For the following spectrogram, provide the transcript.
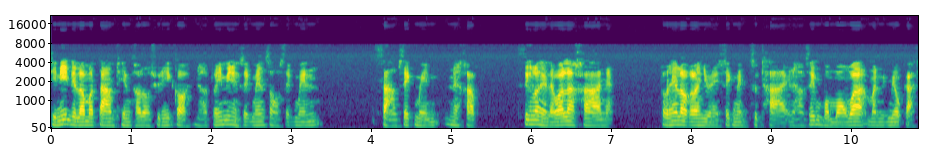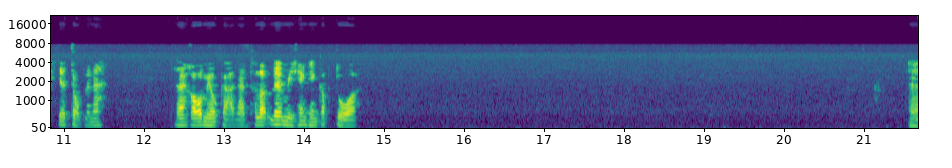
ทีนี้เดี๋ยวเรามาตามเทรนคาลงชุดนี้ก่อนนะครับตัวนี้มีหนึ่งเซกเมนต์สองเซกเมนต์สามเซกเมนต์นะครับซึ่งเราเห็นแล้วว่าราคาเนี่ย ตัวนี้เรากำลังอยู่ในเซกเมนต์สุดท้ายนะครับ ซึ่งผมมองว่ามันมีโอกาสที่จะจบแล้วนะใช้คำว่ามีโอกาสนะ ถ้าเราเริ่มมีแท่งเทงกับตัว อ่า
